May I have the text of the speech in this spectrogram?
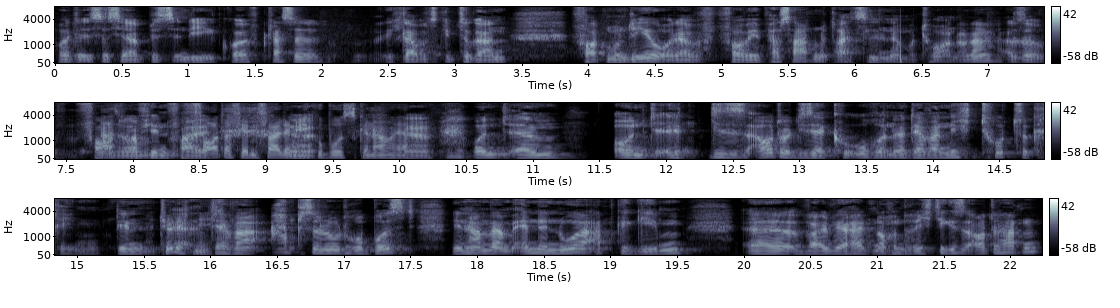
heute ist es ja bis in die Golfklasse. Ich glaube, es gibt sogar ein Ford Mondeo oder VW Passat mit Dreizylindermotoren, oder? Also Ford also auf jeden Fall. Ford auf jeden Fall, den Ja. EcoBoost, genau, ja. Ja. Und ähm, und äh, dieses Auto, dieser Koore, ne, der war nicht tot zu kriegen. Den, Natürlich äh, nicht. Der war absolut robust. Den haben wir am Ende nur abgegeben, äh, weil wir halt noch ein richtiges Auto hatten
